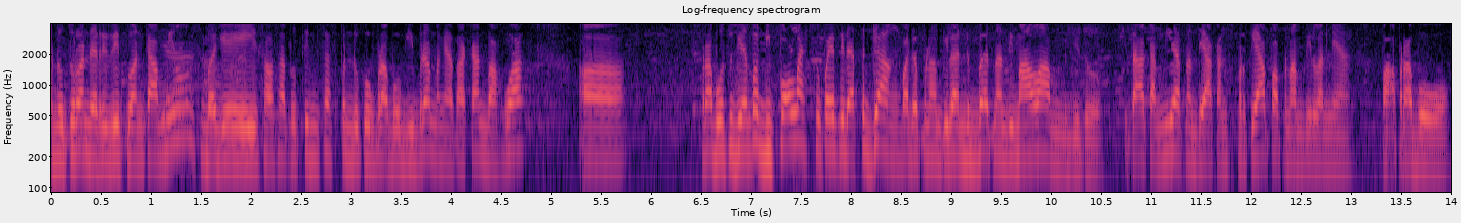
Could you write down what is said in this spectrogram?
penuturan dari Ridwan Kamil sebagai salah satu tim ses pendukung Prabowo Gibran mengatakan bahwa eh, Prabowo Subianto dipoles supaya tidak tegang pada penampilan debat nanti malam gitu. Kita akan lihat nanti akan seperti apa penampilannya Pak Prabowo.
